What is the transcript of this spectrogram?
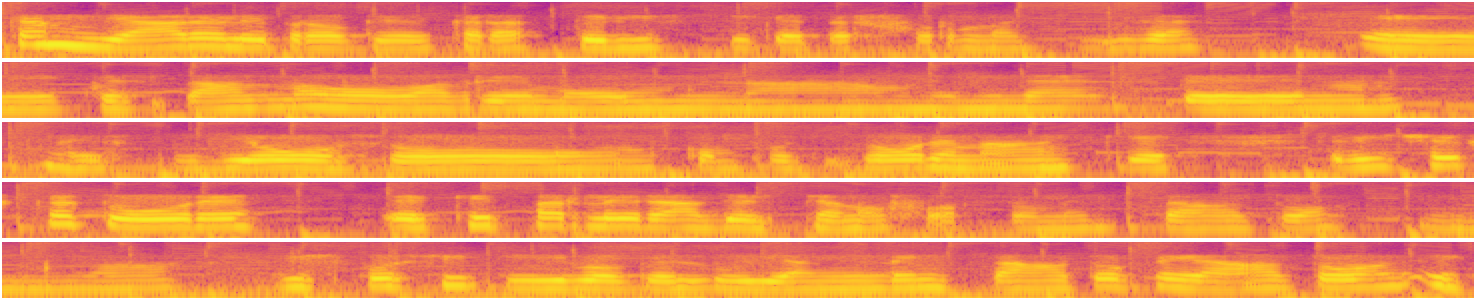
cambiare le proprie caratteristiche performative. E quest'anno avremo una- un eminente mm, eh, studioso, un compositore ma anche ricercatore eh, che parlerà del pianoforte aumentato, un dispositivo che lui ha inventato, creato e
